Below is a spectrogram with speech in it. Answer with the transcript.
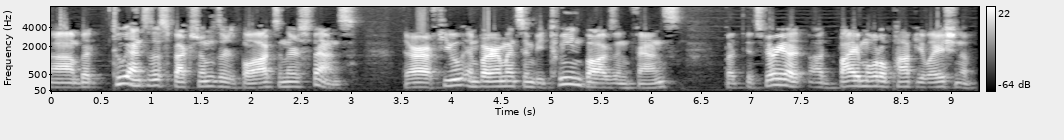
Um, but two ends of the spectrum, there's bogs and there's fens. There are a few environments in between bogs and fens, but it's very a, a bimodal population of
